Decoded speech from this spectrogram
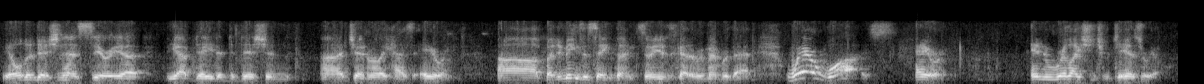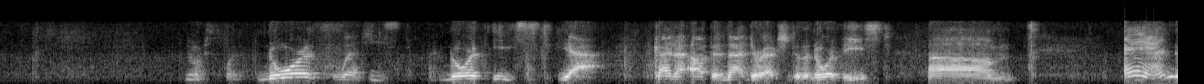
The old edition has Syria, the updated edition uh, generally has Aram. Uh, but it means the same thing, so you just got to remember that. Where was Aram in relationship to Israel? North, North west. East. northeast. Yeah, kind of up in that direction to the northeast. Um, and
